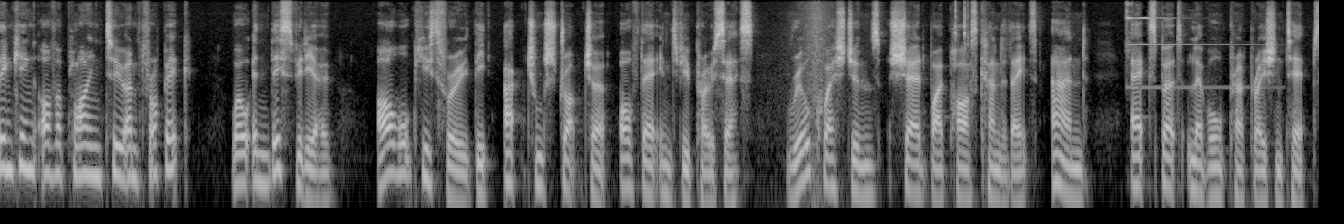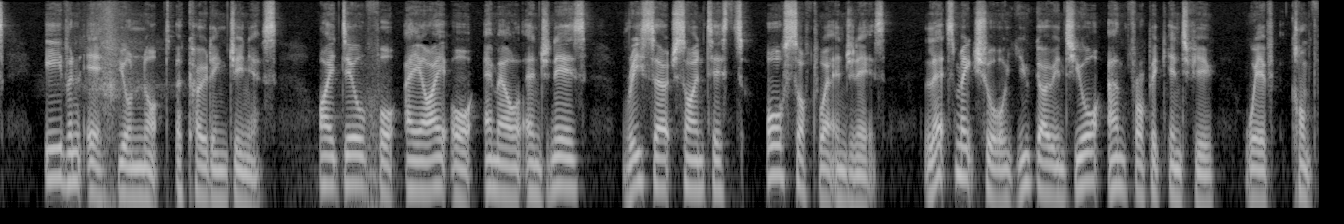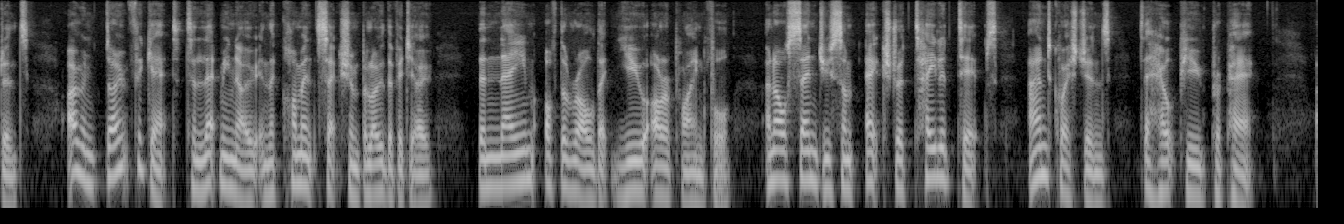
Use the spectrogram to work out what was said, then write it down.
Thinking of applying to Anthropic? Well, in this video, I'll walk you through the actual structure of their interview process, real questions shared by past candidates, and expert level preparation tips, even if you're not a coding genius. Ideal for AI or ML engineers, research scientists, or software engineers. Let's make sure you go into your Anthropic interview with confidence. Oh, and don't forget to let me know in the comments section below the video the name of the role that you are applying for, and I'll send you some extra tailored tips and questions to help you prepare.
